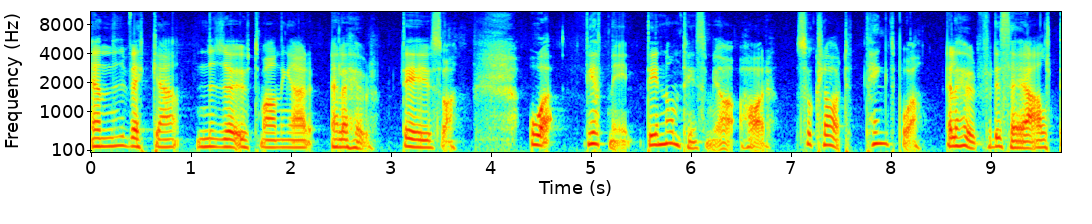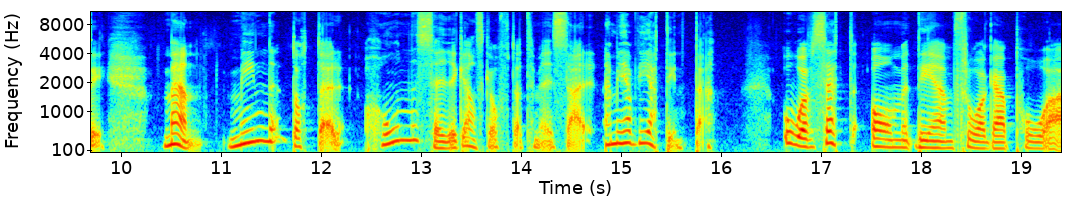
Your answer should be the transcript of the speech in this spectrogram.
En ny vecka, nya utmaningar, eller hur? Det är ju så. Och vet ni, det är någonting som jag har såklart tänkt på, eller hur? För det säger jag alltid. Men min dotter, hon säger ganska ofta till mig så här, nej men jag vet inte. Oavsett om det är en fråga på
